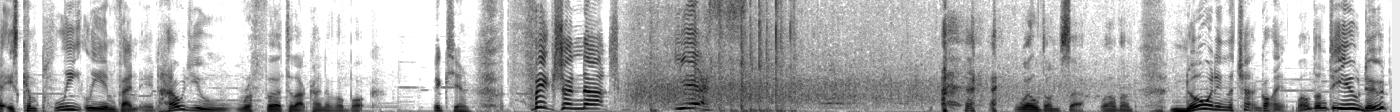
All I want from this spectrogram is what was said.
that is completely invented. How do you refer to that kind of a book? Fiction. Fiction Nut! Yes! well done, sir. Well done. No one in the chat got it. Well done to you, dude.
